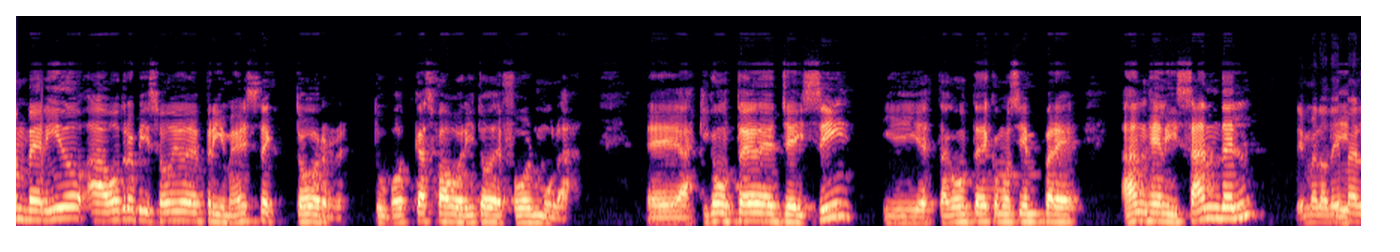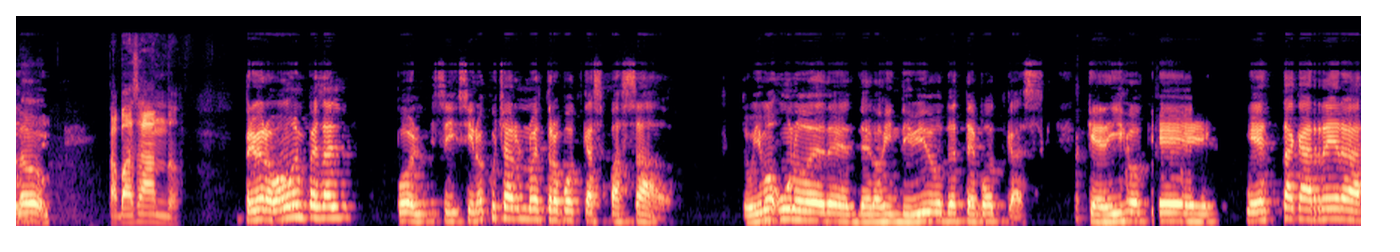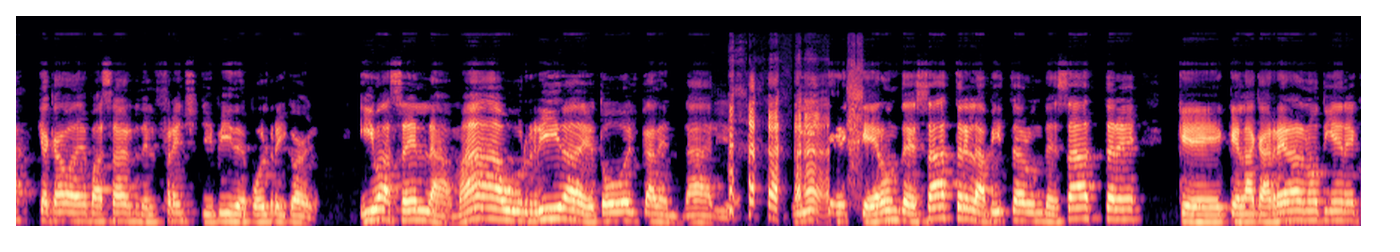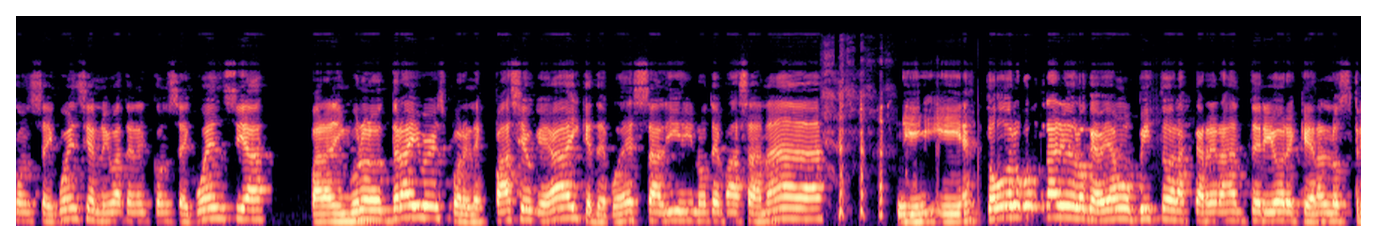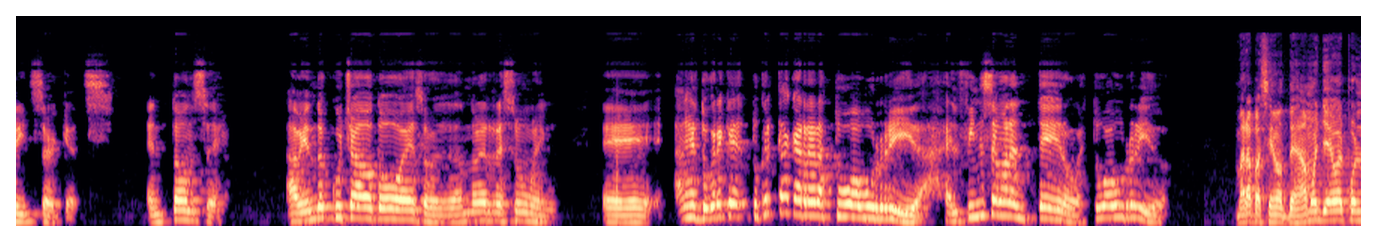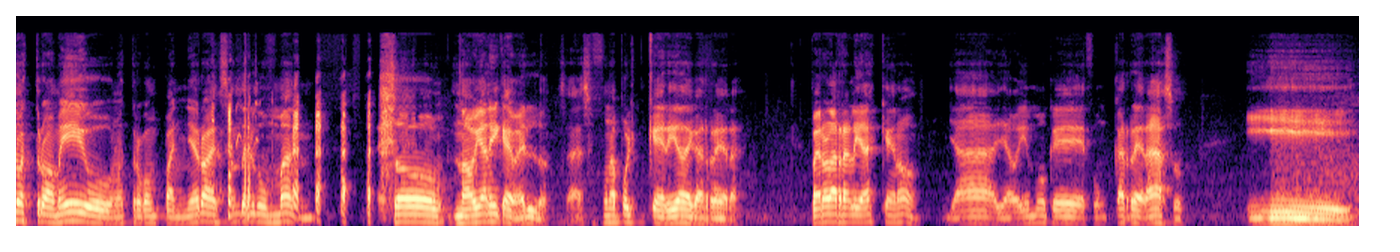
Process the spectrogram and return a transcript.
bienvenido a otro episodio de Primer Sector, tu podcast favorito de fórmula. Eh, aquí con ustedes JC y está con ustedes como siempre Ángel y Sandel. Dímelo, dímelo. está pasando? Primero, vamos a empezar por, si, no escucharon nuestro podcast pasado, tuvimos uno de, los individuos de este podcast que dijo que, esta carrera que acaba de pasar del French GP de Paul Ricard iba a ser la más aburrida de todo el calendario. que, era un desastre, la pista era un desastre, que, que, la carrera no tiene consecuencias, no iba a tener consecuencias, para ninguno de los drivers por el espacio que hay, que te puedes salir y no te pasa nada. Y, es todo lo contrario de lo que habíamos visto de las carreras anteriores, que eran los street circuits. Entonces, habiendo escuchado todo eso, dándole el resumen, eh, Ángel, ¿tú crees, que, ¿tú crees que la carrera estuvo aburrida? El fin de semana entero estuvo aburrido. Mira, pues si nos dejamos llevar por nuestro amigo, nuestro compañero Alexander Guzmán, eso no había ni que verlo. O sea, eso fue una porquería de carrera. Pero la realidad es que no. Ya, ya vimos que fue un carrerazo. Y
